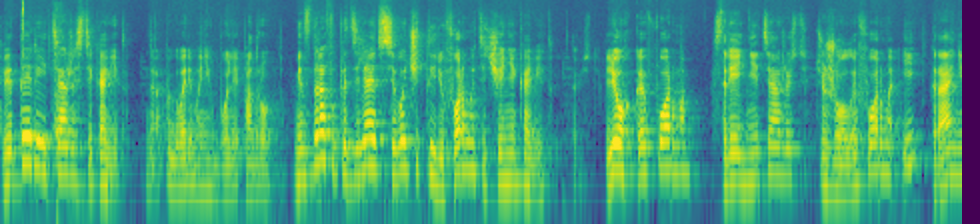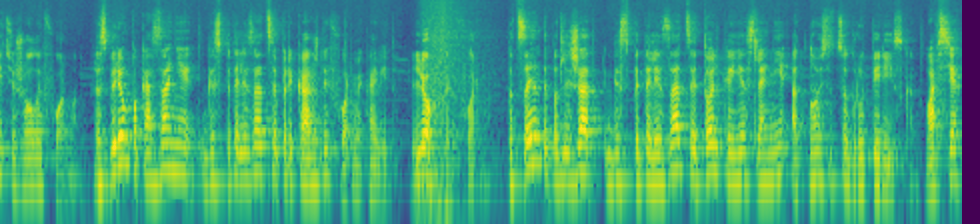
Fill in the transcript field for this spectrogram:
Критерии тяжести ковид. Да, поговорим о них более подробно. Минздрав определяет всего четыре формы течения ковид. То есть легкая форма, средняя тяжесть, тяжелая форма и крайне тяжелая форма. Разберем показания госпитализации при каждой форме ковид. Легкая форма. Пациенты подлежат госпитализации только если они относятся к группе риска. Во всех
